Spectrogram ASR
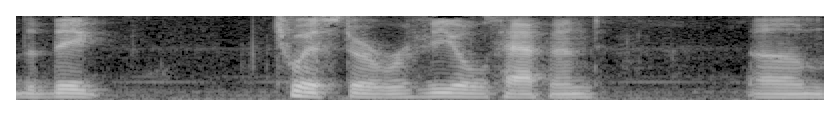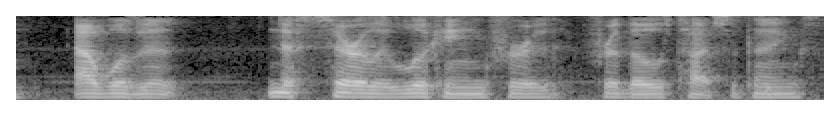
the big twist or reveals happened. Um, I wasn't necessarily looking for for those types of things.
